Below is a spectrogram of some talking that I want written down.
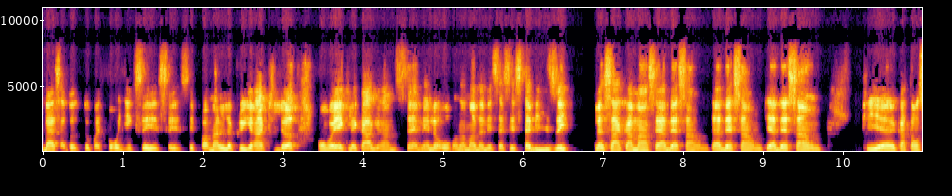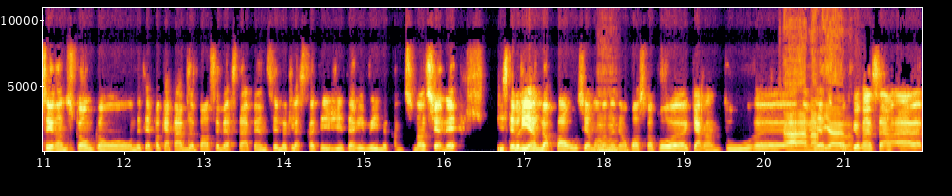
Ben, ça ne doit, pas être pour rien que c'est pas mal le plus grand pilote. On voyait que l'écart grandissait, mais là, oh, à un moment donné, ça s'est stabilisé. Là, ça a commencé à descendre, puis à descendre, puis à descendre. Puis euh, quand on s'est rendu compte qu'on n'était pas capable de passer vers Verstappen, c'est là que la stratégie est arrivée, comme tu mentionnais. Puis c'était brillant de leur part aussi. À un moment mm-hmm. donné, on ne passera pas 40 euh, tours euh, ah, en arrière, concurrence à,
